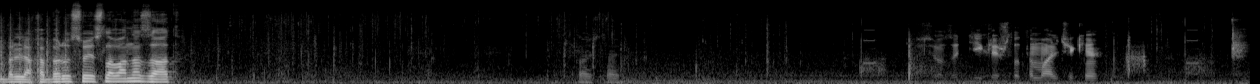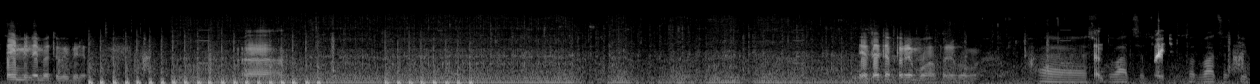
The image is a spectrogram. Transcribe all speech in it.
Бляха, беру свої слова назад. Стой, стой. Все, затихли что-то мальчики. Мы минометы выбили. А, Нет, это перемога по-любому. Е, 120. Вийдь. 120 тип.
